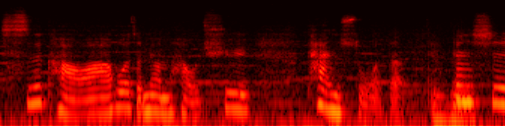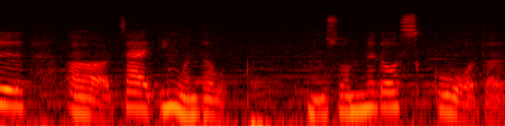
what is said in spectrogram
思考啊，或者没有什么好去探索的，嗯、但是呃，在英文的。我们说 middle school 的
